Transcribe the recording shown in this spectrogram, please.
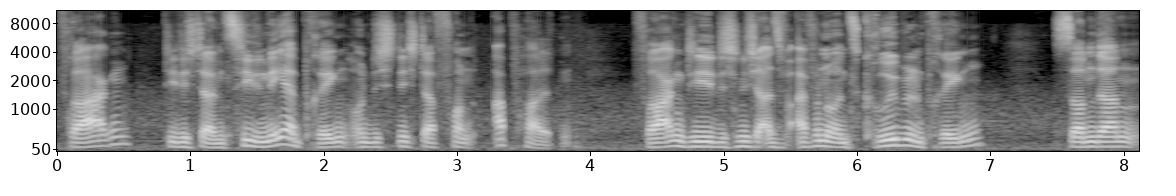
Fragen, die dich deinem Ziel näher bringen und dich nicht davon abhalten. Fragen, die dich nicht einfach nur ins Grübeln bringen, sondern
